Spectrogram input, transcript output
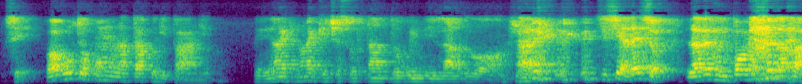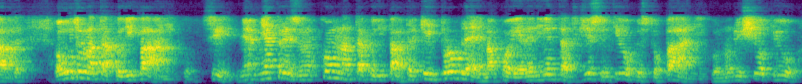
Sì, ho avuto come un attacco di panico. Quindi non è, che, non è che c'è soltanto quindi il lato... Cioè... sì, sì, adesso l'avevo un po' messo da parte. Ho avuto un attacco di panico, sì, mi ha, mi ha preso come un attacco di panico, perché il problema poi era diventato che io sentivo questo panico, non riuscivo più...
